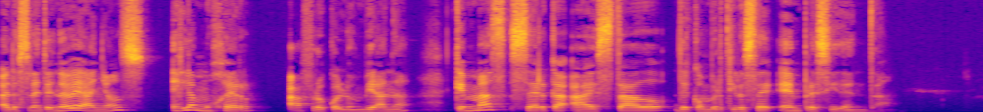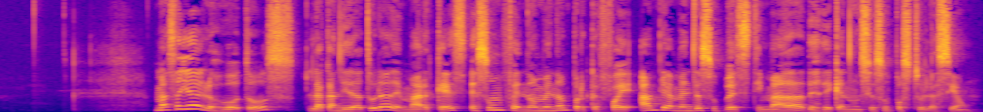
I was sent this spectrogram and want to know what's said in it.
a los 39 años, es la mujer afrocolombiana que más cerca ha estado de convertirse en presidenta. Más allá de los votos, la candidatura de Márquez es un fenómeno porque fue ampliamente subestimada desde que anunció su postulación.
